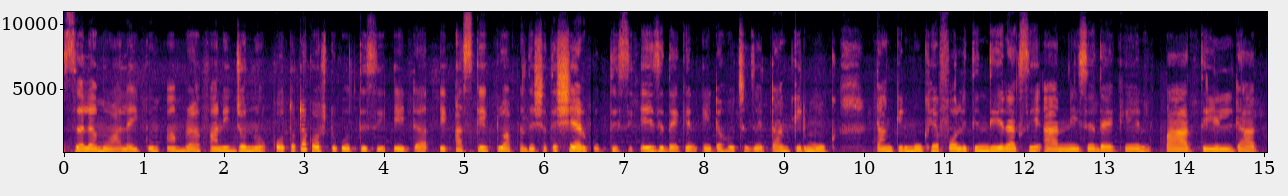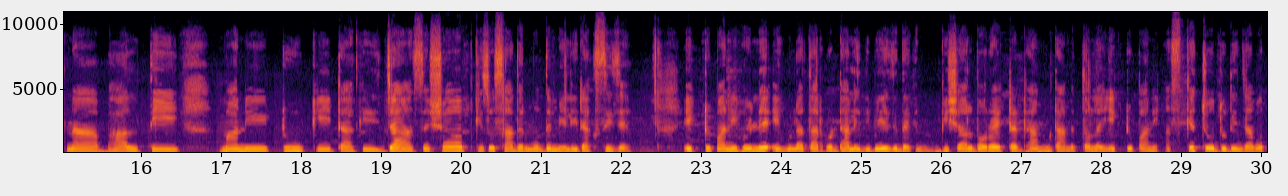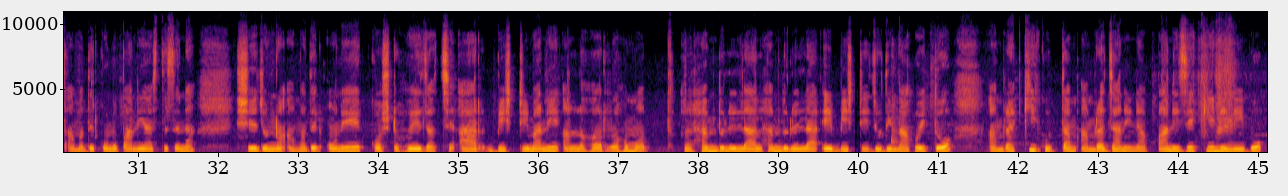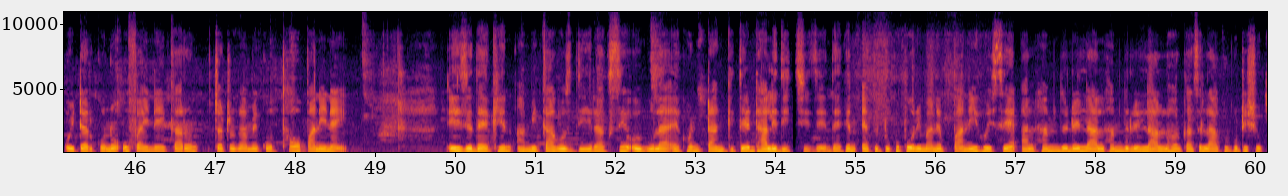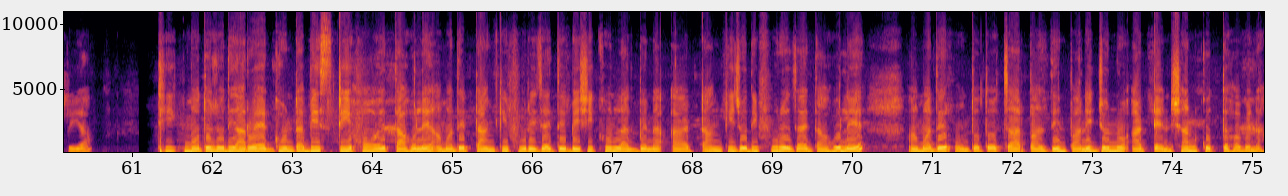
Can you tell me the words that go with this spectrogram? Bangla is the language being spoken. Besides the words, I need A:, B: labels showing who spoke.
A: আসসালামু আলাইকুম। আমরা পানির জন্য কতটা কষ্ট করতেছি এটা আজকে একটু আপনাদের সাথে শেয়ার করতেছি। এই যে দেখেন, এটা হচ্ছে যে টাঙ্কির মুখ। টাঙ্কির মুখে পলিথিন দিয়ে রাখছি আর নিচে দেখেন পাতিল, ঢাকনা, বালতি মানে টুকি টাকি যা আছে সব কিছু ছাদের মধ্যে মেলি রাখছি যে। একটু পানি হইলে এগুলা তারপর ঢালি দিবে। এই যে দেখেন, বিশাল বড় একটা ড্রাম, ড্রামের তলায় একটু পানি। আজকে চোদ্দ দিন যাবত আমাদের কোনো পানি আসতেছে না, সেজন্য আমাদের অনেক কষ্ট হয়ে যাচ্ছে। আর বৃষ্টি মানে আল্লাহর রহমত। আলহামদুলিল্লাহ আলহামদুলিল্লাহ, এই বৃষ্টি যদি না হইতো আমরা কি করতাম আমরা জানি না। পানি যে কিনে নিব, ওইটার কোনো উপায় নেই। কারণ চট্টগ্রামে কোথাও পানি নাই। এই যে দেখেন, আমি কাগজ দিয়ে রাখছি, ওইগুলা এখন টাঙ্কিতে ঢালি দিচ্ছি যে, দেখেন এতটুকু পরিমাণে পানি হয়েছে আলহামদুলিল্লাহ আলহামদুলিল্লাহ, আল্লাহর কাছে লাখো কোটি শুক্রিয়া। ঠিক মতো যদি আরও এক ঘণ্টা বৃষ্টি হয়, তাহলে আমাদের টাঙ্কি ফুরে যাইতে বেশিক্ষণ লাগবে না। আর টাঙ্কি যদি ফুরে যায়, তাহলে আমাদের অন্তত চার পাঁচ দিন পানির জন্য আর টেনশান করতে হবে না।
